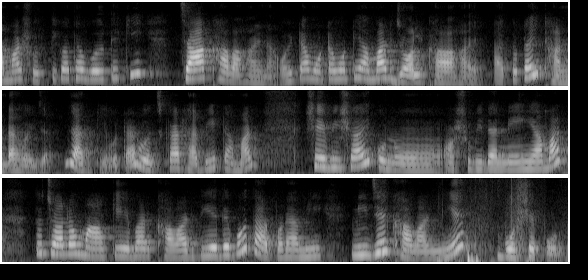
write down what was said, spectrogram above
আমার সত্যি কথা বলতে কি, চা খাওয়া হয় না। ওইটা মোটামুটি আমার জল খাওয়া হয়। এতটাই ঠান্ডা হয়ে যায়। যাক গে, ওটা রোজকার হ্যাবিট আমার। সে বিষয়ে কোনো অসুবিধা নেই আমার। তো চলো মাকে এবার খাবার দিয়ে দেবো, তারপরে আমি নিজে খাবার নিয়ে বসে পড়ব।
